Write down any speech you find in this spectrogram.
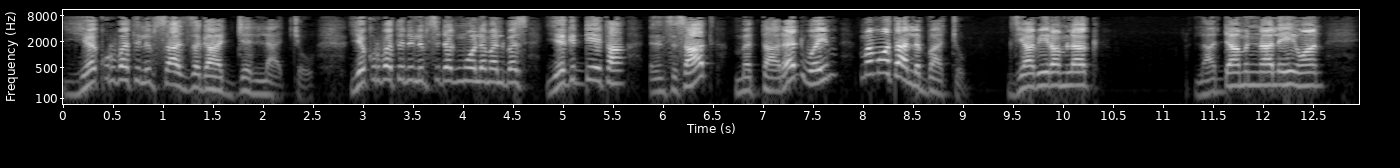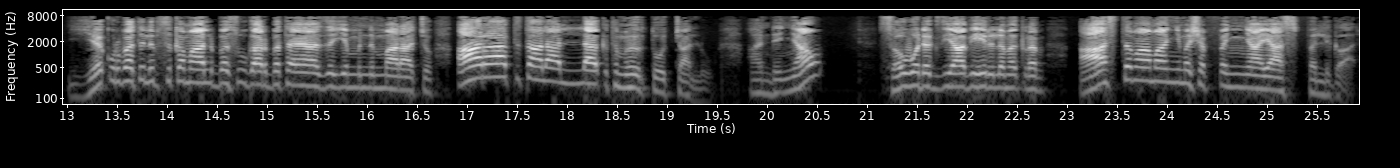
የቁርበት ልብስ አዘጋጀላቸው። የቁርበትን ልብስ ደግሞ ለመልበስ የግዴታ እንስሳት መታረድ ወይም መሞት አለባቸው። እግዚአብሔር አምላክ ለአዳምና ለሔዋን የቁርበት ልብስ ከማልበሱ ጋር በተያያዘ የምንማራቸው አራት ታላላቅ ትምህርቶች አሉ። አንደኛው ሰው ወደ እግዚአብሔር ለመቅረብ አስተማማኝ መሸፈኛ ያስፈልገዋል።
